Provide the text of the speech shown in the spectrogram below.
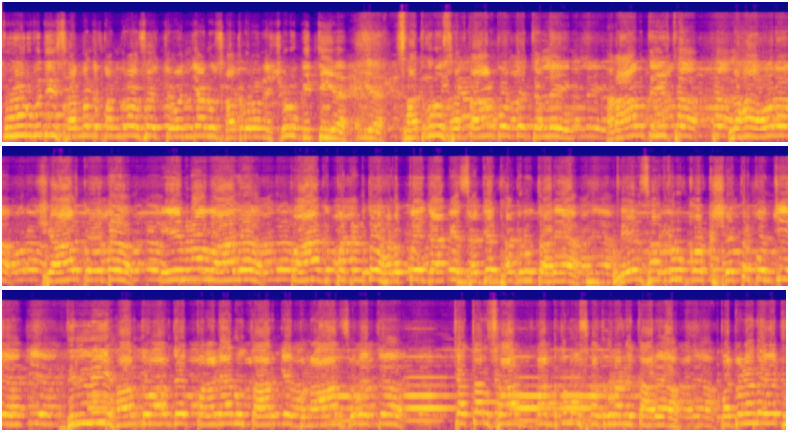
ਪੂਰਬ ਦੀ ਸੰਮਤ 1554 ਨੂੰ ਸਤਿਗੁਰਾਂ ਨੇ ਸ਼ੁਰੂ ਕੀਤੀ ਹੈ। ਸਤਿਗੁਰੂ ਸੁਲਤਾਨਪੁਰ ਤੋਂ ਚੱਲੇ ਰਾਮ ਤੀਰਥ, ਲਾਹੌਰ, ਸਿਆਲਕੋਟ, ਏਮਨਾਬਾਦ, ਪਾਕ ਪਟਨ ਤੋਂ ਹੜੱਪੇ ਜਾ ਕੇ ਸੱਜਣ ਠੱਗ ਨੂੰ ਤਾਰਿਆ। ਫਿਰ ਸਤਿਗੁਰੂ ਕੁਰਕਸ਼ੇਤਰ ਪਹੁੰਚੇ ਹੈ। ਦਿੱਲੀ, ਹਰਿਦੁਆਰ ਦੇ ਪਾਂਡਿਆਂ ਨੂੰ ਤਾਰ ਕੇ ਬਨਾਰਸ ਵਿੱਚ ਚਤਰ ਸਾਹਿਬ ਪੰਡਤ ਨੂੰ ਸਤਿਗੁਰਾਂ ਨੇ ਤਾਰਿਆ। ਪਟਨੇ ਦੇ ਵਿੱਚ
